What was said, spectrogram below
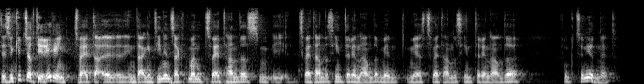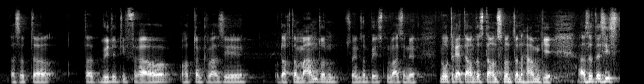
deswegen gibt es auch die Regeln. Zwei, äh, in Argentinien sagt man, zwei Tandas, zwei Tandas hintereinander, mehr, mehr als zwei Tandas hintereinander funktioniert nicht. Also da, da würde die Frau, hat dann quasi, oder auch der Mann, dann sollen sie am besten, weiß ich nicht, nur drei Tandas tanzen und dann haben gehen. Also das ist,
